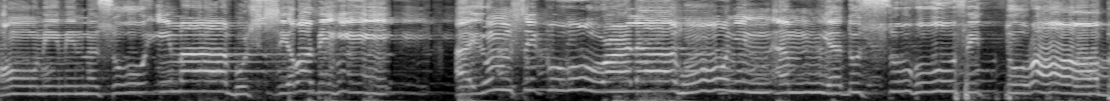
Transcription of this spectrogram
ഖൗമി മിൻ സൂഇ ബുശ്ശിറ ബിഹി. أيمسكه على هون أم يدسه في التراب؟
